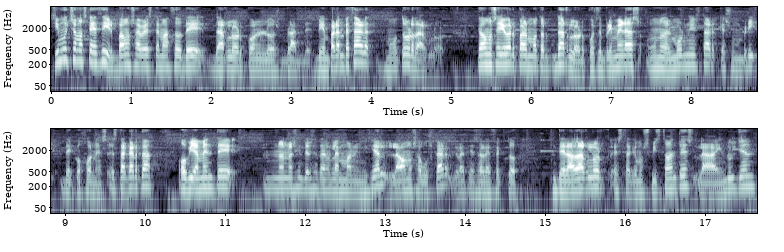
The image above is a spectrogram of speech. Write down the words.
Sin mucho más que decir, vamos a ver este mazo de Darlord con los Brandes. Bien, para empezar, motor Darlord. ¿Qué vamos a llevar para el motor Darlord? Pues de primeras, uno del Morningstar, que es un brick de cojones. Esta carta, obviamente, no nos interesa tenerla en mano inicial, la vamos a buscar gracias al efecto de la Darlord, esta que hemos visto antes, la Indulgent.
